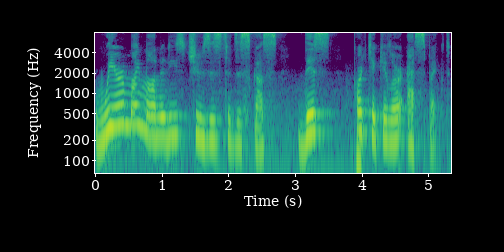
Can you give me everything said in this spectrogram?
where Maimonides chooses to discuss this particular aspect.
